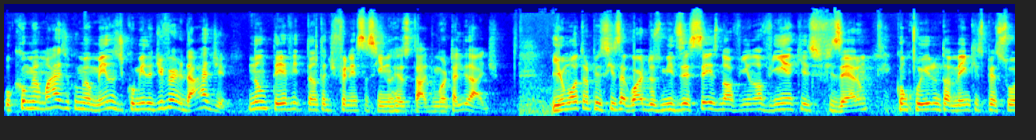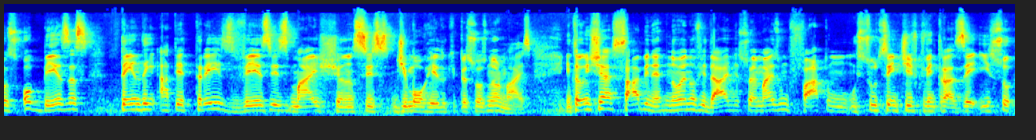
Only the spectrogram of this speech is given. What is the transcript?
o que comeu mais e comeu menos de comida de verdade não teve tanta diferença assim no resultado de mortalidade. E uma outra pesquisa agora de 2016, novinha, novinha, que eles fizeram, concluíram também que as pessoas obesas tendem a ter três vezes mais chances de morrer do que pessoas normais. Então a gente já sabe, né? Não é novidade, isso é mais um fato, um estudo científico vem trazer isso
